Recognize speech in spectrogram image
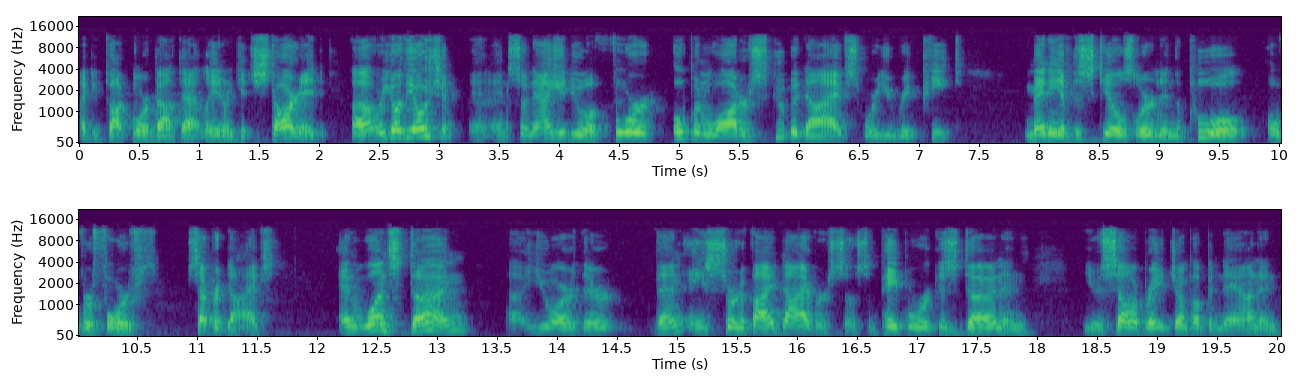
I could talk more about that later and get you started. Uh, or you go to the ocean, and, and so now you do a four open water scuba dives where you repeat many of the skills learned in the pool over four separate dives, and once done, uh, you are there then a certified diver. So some paperwork is done, and you celebrate, jump up and down, and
